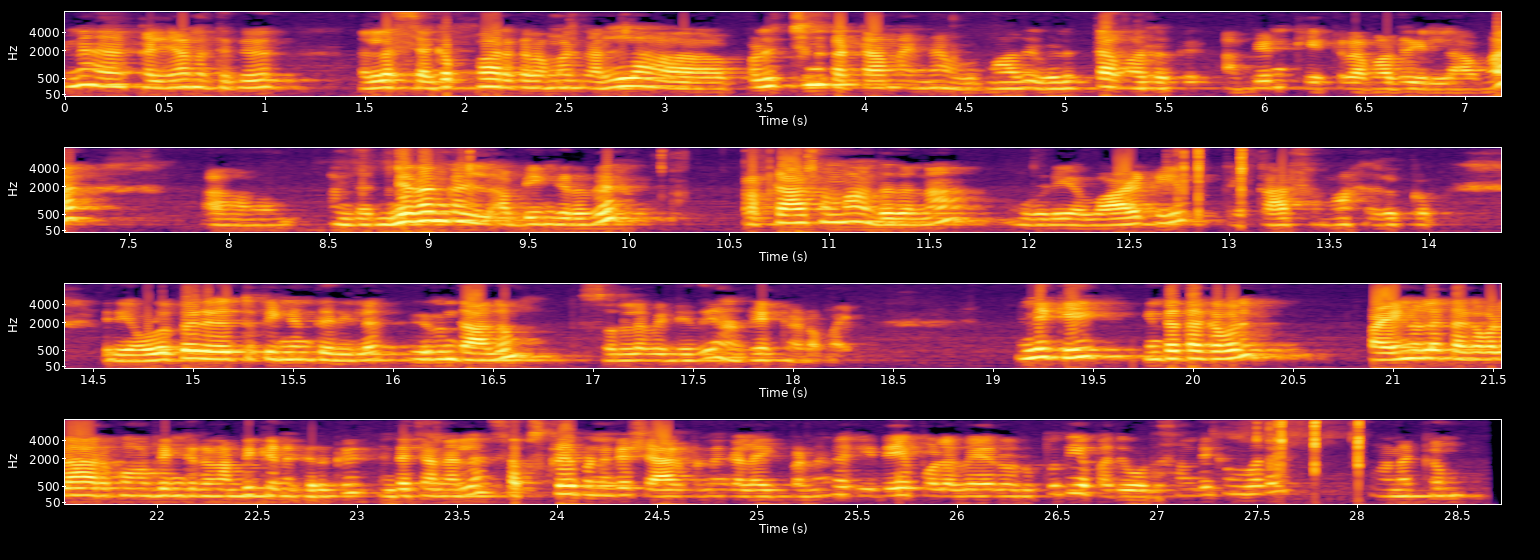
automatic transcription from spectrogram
என்ன கல்யாணத்துக்கு நல்லா சிகப்பா இருக்கிற மாதிரி நல்லா பளிச்சுன்னு கட்டாமல் என்ன ஒரு மாதிரி வெளுத்த மாதிரி இருக்குது அப்படின்னு கேட்குற மாதிரி இல்லாமல் அந்த நிறங்கள் அப்படிங்கிறது பிரகாசமாக இருந்ததுன்னா உங்களுடைய வாழ்க்கையும் பிரகாசமாக இருக்கும். இது எவ்வளோ பேர் எடுத்துப்பீங்கன்னு தெரியல. இருந்தாலும் சொல்ல வேண்டியது என்னுடைய கடமை. இன்னைக்கு இந்த தகவல் பயனுள்ள தகவலாக இருக்கும் அப்படிங்கிற நம்பிக்கை எனக்கு இருக்குது இந்த சேனலை சப்ஸ்கிரைப் பண்ணுங்கள் ஷேர் பண்ணுங்கள் லைக் பண்ணுங்கள் இதே போல் வேறொரு புதிய பதிவோடு சந்திக்கும் வரை வணக்கம்.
